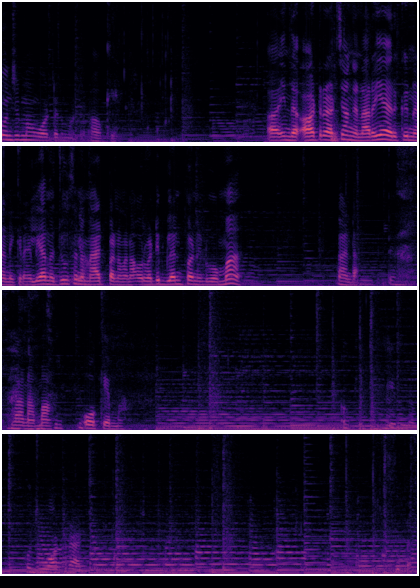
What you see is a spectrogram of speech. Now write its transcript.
கொஞ்சமாக வாட்டர் மட்டும். ஓகே இந்த ஆர்டர் அடிச்சு அங்கே நிறைய இருக்குன்னு நினைக்கிறேன் இல்லையா? அந்த ஜூஸை நம்ம ஆட் பண்ண வேணாம். ஒரு வாட்டி blend பண்ணிடுவோமா? வேண்டாம். வேணாமா? ஓகேம்மா கொஞ்சம் வாட்டர் ஆட் சூப்பர்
